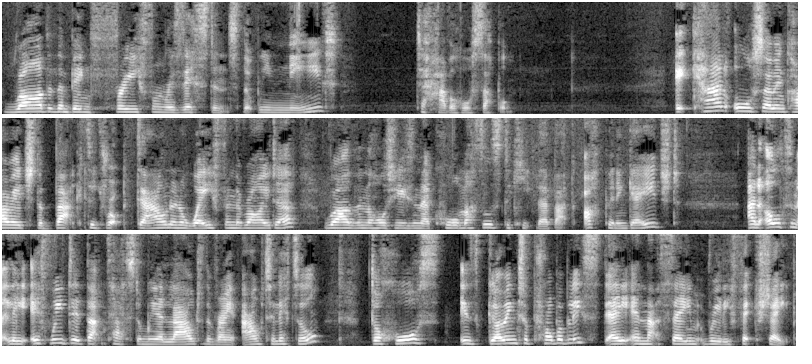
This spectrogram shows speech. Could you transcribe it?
rather than being free from resistance that we need to have a horse supple. It can also encourage the back to drop down and away from the rider rather than the horse using their core muscles to keep their back up and engaged. And ultimately, if we did that test and we allowed the rein out a little, the horse is going to probably stay in that same really fixed shape.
